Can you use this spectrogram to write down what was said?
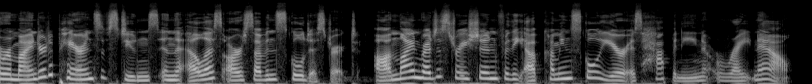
A reminder to parents of students in the LSR 7 school district online registration for the upcoming school year is happening right now.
